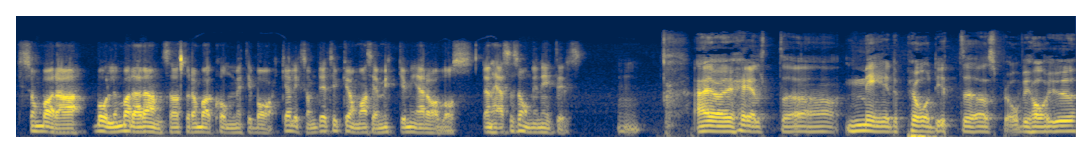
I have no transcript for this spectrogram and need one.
som bara... Bollen bara rensas och den bara kommer tillbaka liksom. Det tycker jag man ser mycket mer av oss den här säsongen hittills. Mm. Jag är helt eh, med på ditt spår. Vi har ju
